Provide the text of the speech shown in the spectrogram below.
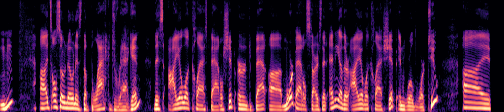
Uh, it's also known as the Black Dragon. This Iowa class battleship earned bat- uh, more battle stars than any other Iowa class ship in World War II. Uh,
